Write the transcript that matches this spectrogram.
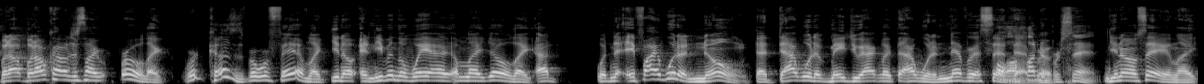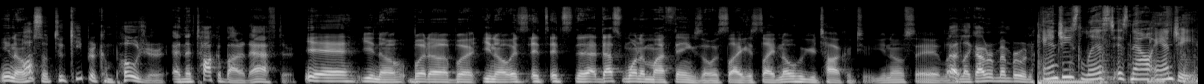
But I but I'm kind of just like, bro, like we're cousins, bro. We're fam. Like, you know, and even the way I, I'm like, yo, like I would if I would have known that that would have made you act like that, I would have never said Oh, that, bro. 100%. You know what I'm saying? Like, you know, Also, to keep your composure and then talk about it after. yeah, you know, but uh, but you know, it's it's it's that, that's one of my things though. It's like it's like know who you're talking to. You know what I'm saying? Yeah, like I remember when Angie's list is now Angi,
